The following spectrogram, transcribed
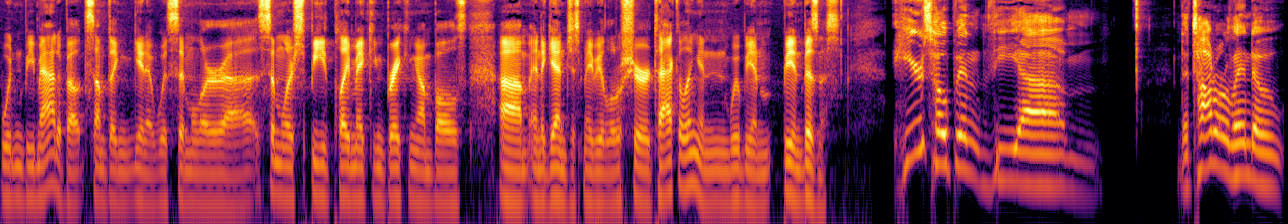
wouldn't be mad about something you know with similar uh, similar speed, playmaking, breaking on balls, um, and again just maybe a little surer tackling, and we'll be in be in business. Here's hoping the. Um the Todd Orlando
